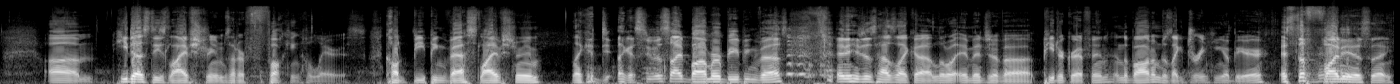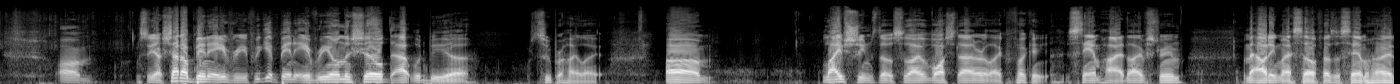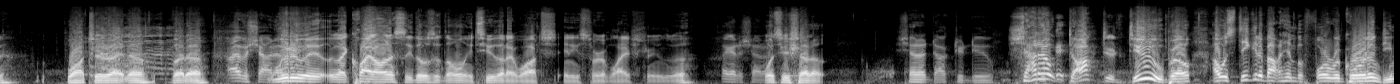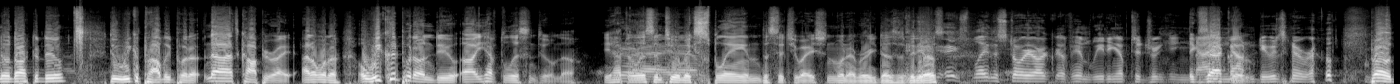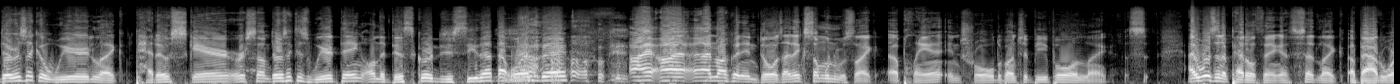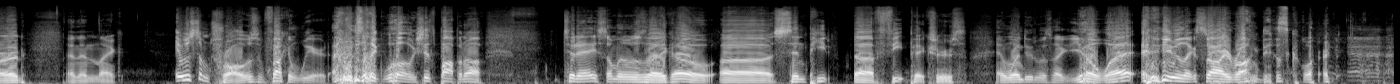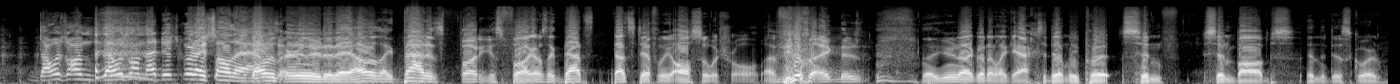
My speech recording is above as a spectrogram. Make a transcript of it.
Um, he does these live streams that are fucking hilarious, called Beeping Vest live stream, like a like a suicide bomber beeping vest, and he just has like a little image of uh, Peter Griffin in the bottom, just like drinking a beer. It's the funniest thing. Um, so yeah, shout out Ben Avery. If we get Ben Avery on the show, that would be a super highlight. Um, live streams though, so I watched that or like fucking Sam Hyde live stream. I'm outing myself as a Sam Hyde watcher right now, but uh, I have a shout out. literally, like quite honestly, those are the only two that I watch any sort of live streams with. I got a shout out. What's your shout out? Shout out Dr. Do. Shout out Doctor Do, bro. I was thinking about him before recording. Do you know Doctor Do? Dude, we could probably put a no. That's copyright. I don't want to. Oh, we could put on Do. Uh, you have to listen to him though. You have to listen to him explain the situation whenever he does his videos. Explain the story arc of him leading up to drinking Exactly. nine Mountain Dews in a row. Bro, there was like a weird like pedo scare or something. There was like this weird thing on the Discord. Did you see that that one day? I, I I'm not going to indulge. I think someone was like a plant and trolled a bunch of people and like s- I wasn't a pedo thing. I said like a bad word and then like it was some troll. It was fucking weird. I was like, whoa, shit's popping off. Today, someone was like, oh, uh, send Pete uh, feet pictures, and one dude was like, yo, what? And he was like, sorry, wrong Discord. that was on that was on that Discord. I saw that. that was earlier today. I was like, that is funny as fuck. I was like, that's that's definitely also a troll. I feel like there's like you're not gonna like accidentally put sin sin bobs in the Discord.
